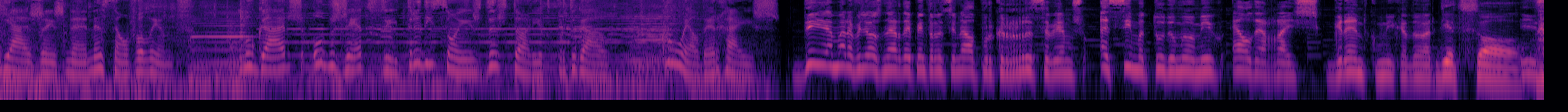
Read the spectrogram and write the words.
Viagens na Nação Valente. Lugares, objetos e tradições da história de Portugal. Com Helder Reis. Dia maravilhoso na RDP Internacional porque recebemos, acima de tudo, o meu amigo Helder Reis, grande comunicador. Dia de sol. Isso.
